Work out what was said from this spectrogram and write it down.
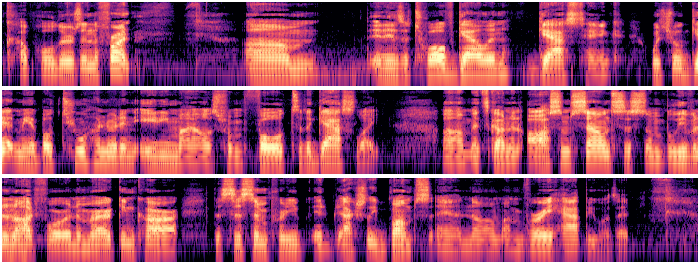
cup holders in the front. Um, it is a 12 gallon gas tank, which will get me about 280 miles from full to the gas light. Um, it's got an awesome sound system. Believe it or not, for an American car, the system pretty it actually bumps, and um, I'm very happy with it.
